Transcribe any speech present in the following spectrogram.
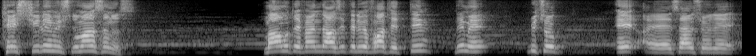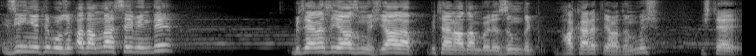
Teşkili Müslümansınız. Mahmut Efendi Hazretleri vefat etti. Değil mi? Birçok e, e, sen söyle zihniyeti bozuk adamlar sevindi. Bir tanesi yazmış. Ya Rab bir tane adam böyle zındık hakaret yağdırmış. İşte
